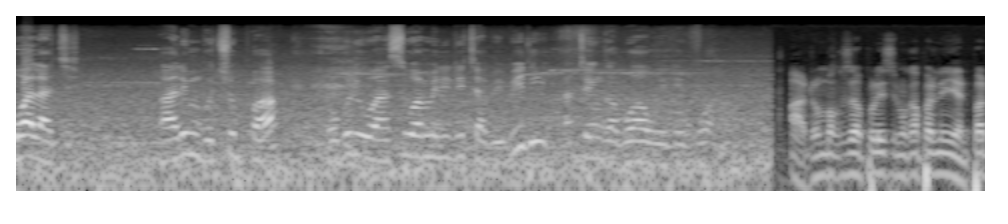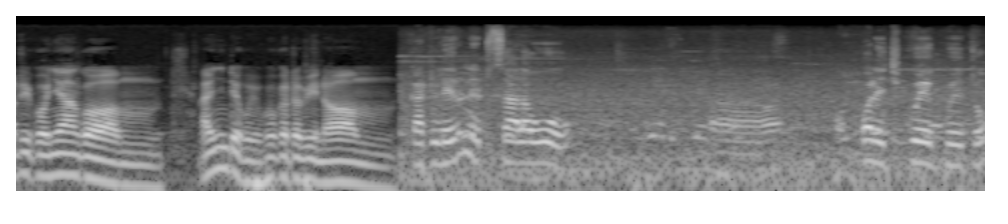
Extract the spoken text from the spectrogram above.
walagi ali mu bucupa obuli wansi wa mililita bibiri ate nga bwawerebwa. Ate omubaguzi wa poliisi mu kampala niyan patrick onyango anyidde ku bikweketo bino kati leero ne tusalawo ah, okukola ekikwekweto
